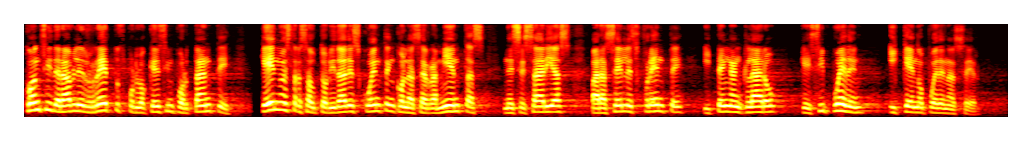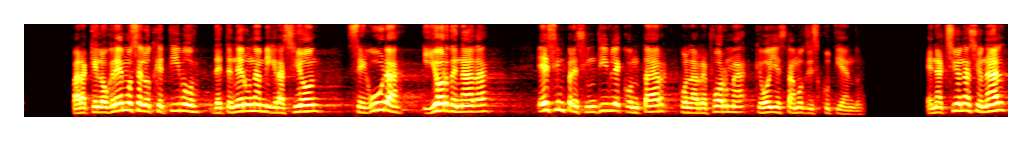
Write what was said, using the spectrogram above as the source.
considerables retos, por lo que es importante que nuestras autoridades cuenten con las herramientas necesarias para hacerles frente y tengan claro que sí pueden y qué no pueden hacer. Para que logremos el objetivo de tener una migración segura y ordenada, es imprescindible contar con la reforma que hoy estamos discutiendo. En Acción Nacional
